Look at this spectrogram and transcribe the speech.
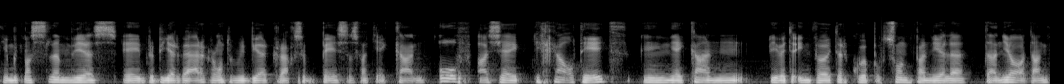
jy moet maar slim wees en probeer werk rondom die beerkrag so bes as wat jy kan. Of as jy die geld het en jy kan jy weet 'n inverter koop of sonpanele, dan ja, dan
